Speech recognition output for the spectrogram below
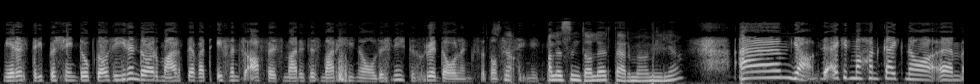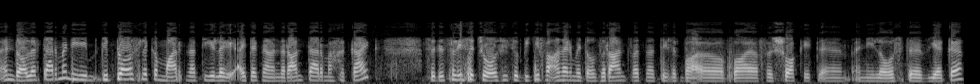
meer as 3% op. Daar's hier en daar markte wat effens af is, maar dit is marginaal. Dis nie te groot dalings wat ons ja, gesien het nie. Alles in dollar terme, Amelia? Ehm um, ja, ek het maar gaan kyk na ehm um, in dollar terme. Die die plaaslike mark natuurlik uit ek nou in rand terme gekyk. So dit sal die situasie so 'n bietjie verander met ons rand wat natuurlik baie baie verswak het um, in die laaste weke.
